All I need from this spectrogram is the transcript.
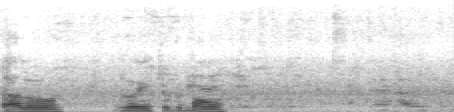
Alô, oi, tudo bom?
